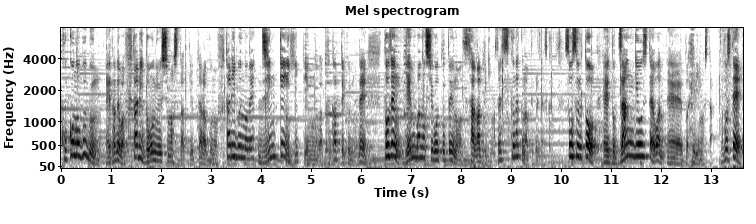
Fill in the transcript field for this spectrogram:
ここの部分、え例えば2人導入しましたって言ったらこの2人分のね人件費っていうものがかかってくるので当然現場の仕事というのは下がってきますね。少なくなってくるじゃないですか。そうすると,、えーと、残業自体は、えーと、減りました。そして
